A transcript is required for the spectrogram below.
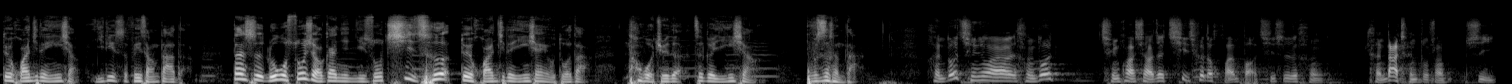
对环境的影响一定是非常大的。但是如果缩小概念，你说汽车对环境的影响有多大？那我觉得这个影响不是很大。很多情况，很多情况下，这汽车的环保其实很很大程度上是一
